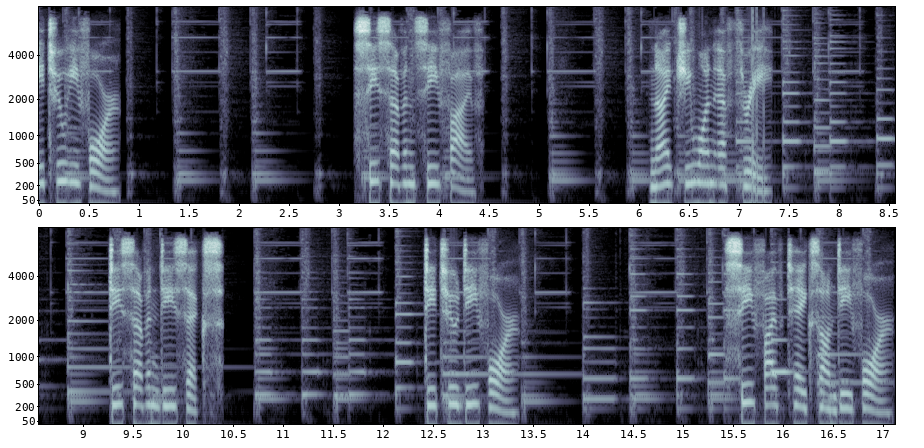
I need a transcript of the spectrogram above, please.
e2 e4 c7 c5 knight g1 f3 d7 d6 d2 d4 c5 takes on d4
